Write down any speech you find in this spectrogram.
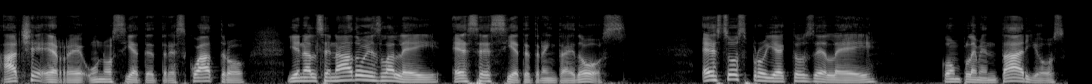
HR 1734 y en el Senado es la ley S732. Estos proyectos de ley complementarios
